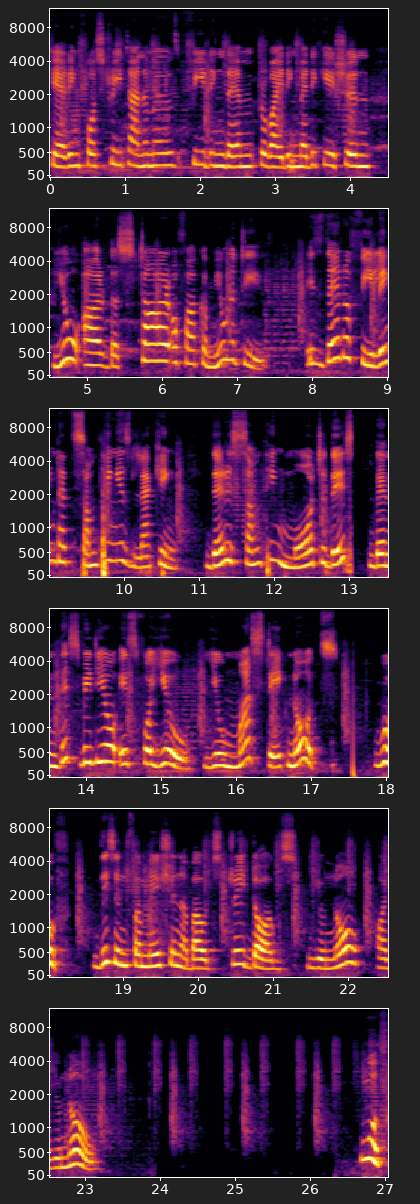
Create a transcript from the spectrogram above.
Caring for street animals, feeding them, providing medication. You are the star of our communities. Is there a feeling that something is lacking? There is something more to this? Then this video is for you. You must take notes. Woof! This information about street dogs, you know or you know. Woof!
